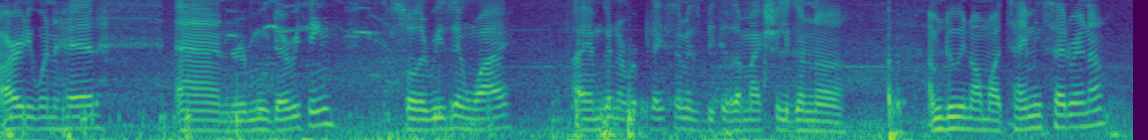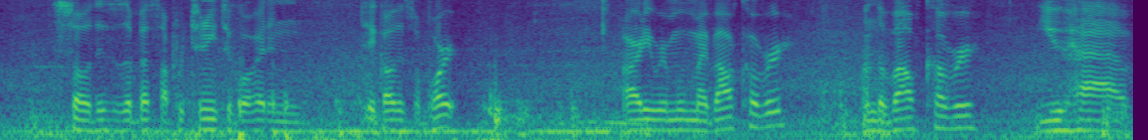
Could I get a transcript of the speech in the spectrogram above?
I already went ahead and removed everything. So the reason why I am gonna replace them is because I'm actually gonna I'm doing all my timing side right now. So this is the best opportunity to go ahead and take all this apart. I already removed my valve cover. On the valve cover you have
